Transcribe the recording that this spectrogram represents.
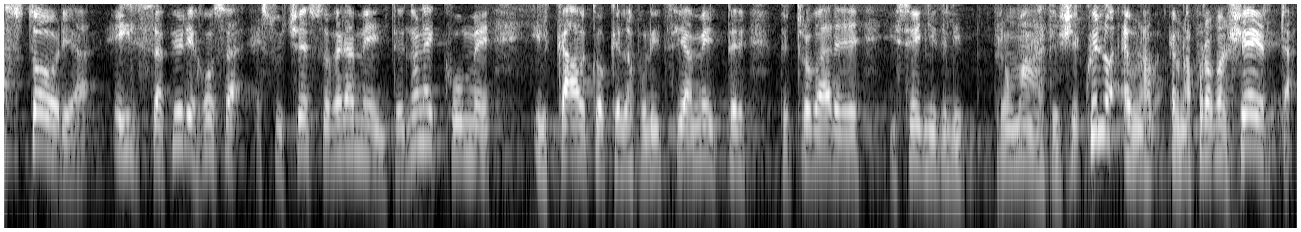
storia e il sapere cosa è successo veramente non è come il calco che la polizia mette per trovare i segni degli pneumatici, quello è una, è una prova certa,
